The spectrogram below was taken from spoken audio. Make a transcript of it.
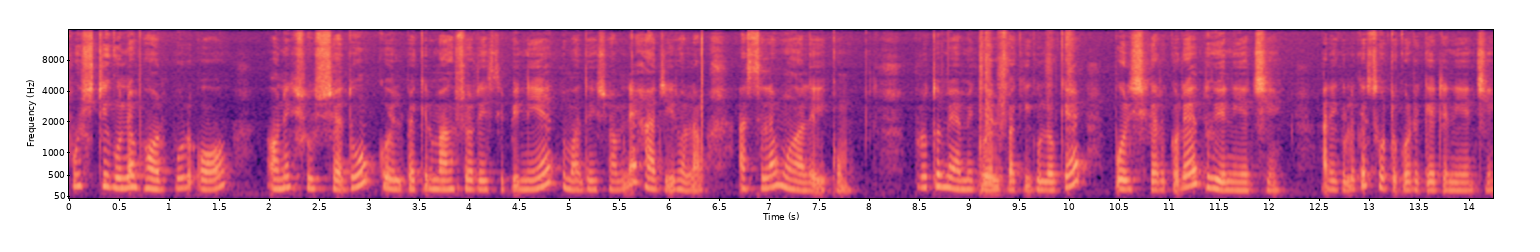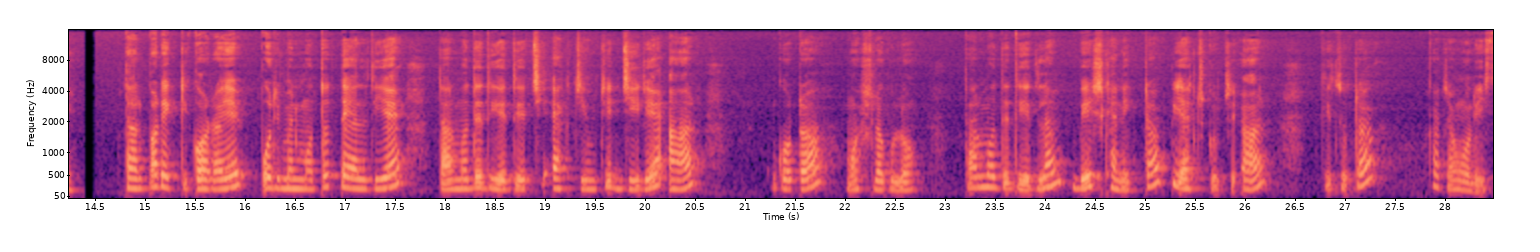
পুষ্টিগুণে ভরপুর ও অনেক সুস্বাদু কোয়েল পাখির মাংস রেসিপি নিয়ে তোমাদের সামনে হাজির হলাম। আসসালামু আলাইকুম। প্রথমে আমি কোয়েল পাখিগুলোকে পরিষ্কার করে ধুয়ে নিয়েছি আর এগুলোকে ছোট করে কেটে নিয়েছি। তারপর একটি কড়াইয়ে পরিমাণ মতো তেল দিয়ে তার মধ্যে দিয়ে দিয়েছি এক চিমটি জিরে আর গোটা মশলাগুলো। তার মধ্যে দিয়ে দিলাম বেশ খানিকটা পেঁয়াজ কুচি আর কিছুটা কাঁচামরিচ।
